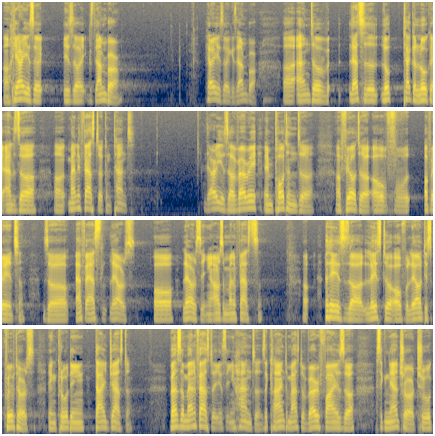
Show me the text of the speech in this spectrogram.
Uh, here is a is an example. Here is an example, uh, and uh, let's look take a look at the uh, manifest content there is a very important uh, field of, of it, the FS layers or layers in other manifests. Uh, it is a list of layer descriptors, including digest. When the manifest is in hand, the client must verify the signature to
